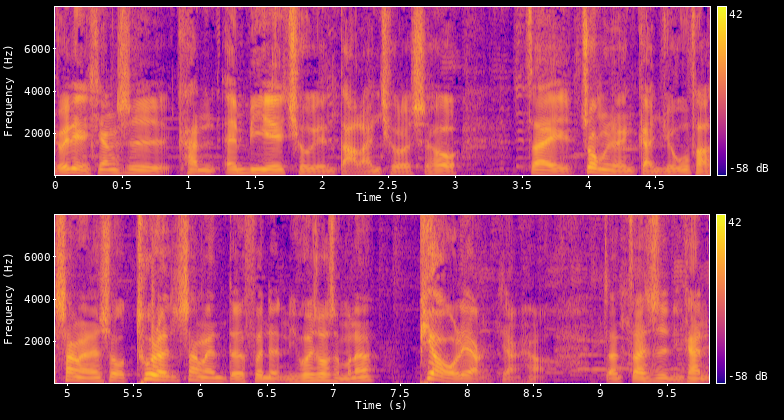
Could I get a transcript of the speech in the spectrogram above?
有一点像是看 NBA 球员打篮球的时候，在众人感觉无法上篮的时候，突然上篮得分了，你会说什么呢？漂亮，这样哈。但但是你看。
